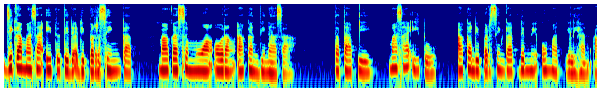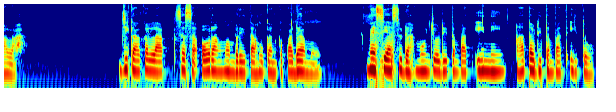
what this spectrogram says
jika masa itu tidak dipersingkat, maka semua orang akan binasa. Tetapi masa itu akan dipersingkat demi umat pilihan Allah. Jika kelak seseorang memberitahukan kepadamu, Mesias sudah muncul di tempat ini atau di tempat itu,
